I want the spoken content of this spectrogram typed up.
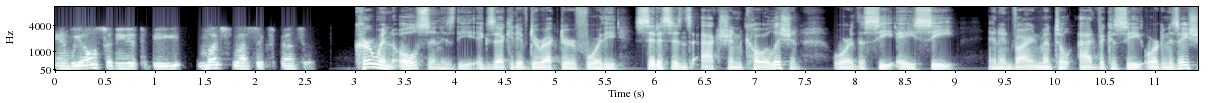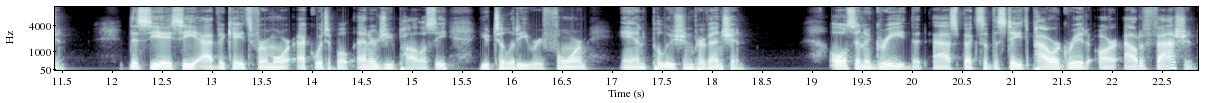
and we also need it to be much less expensive. Kerwin Olson is the executive director for the Citizens Action Coalition, or the CAC, an environmental advocacy organization. The CAC advocates for more equitable energy policy, utility reform, and pollution prevention. Olson agreed that aspects of the state's power grid are out of fashion,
